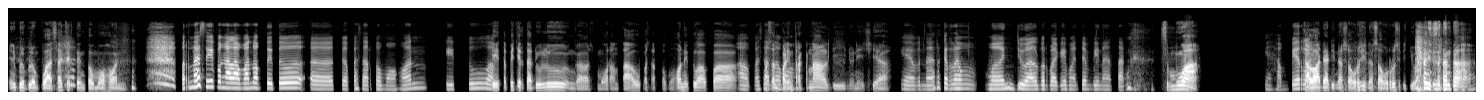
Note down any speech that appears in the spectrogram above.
Ini belum-belum puasa ceritain tomohon. Pernah sih pengalaman waktu itu, eee, ke pasar Tomohon itu wak Eh, tapi cerita dulu, nggak semua orang tahu pasar Tomohon itu apa. Oh, pasar Pasar paling Tomohon. terkenal di Indonesia. Iya benar, karena menjual berbagai macam binatang. Semua. Ya hampir Kalau lah. ada dinosaurus, dinosaurus dijual di sana.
